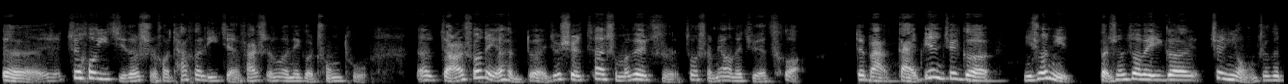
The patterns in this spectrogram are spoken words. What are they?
呃最后一集的时候，他和李简发生了那个冲突。呃，早上说的也很对，就是在什么位置做什么样的决策，对吧？改变这个，你说你本身作为一个郑勇这个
